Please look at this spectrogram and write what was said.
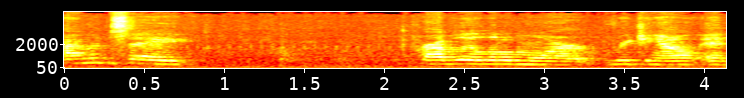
I would say probably a little more reaching out in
